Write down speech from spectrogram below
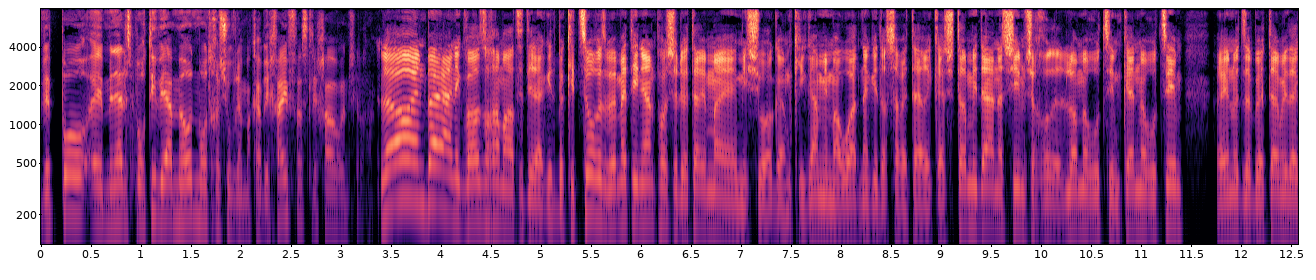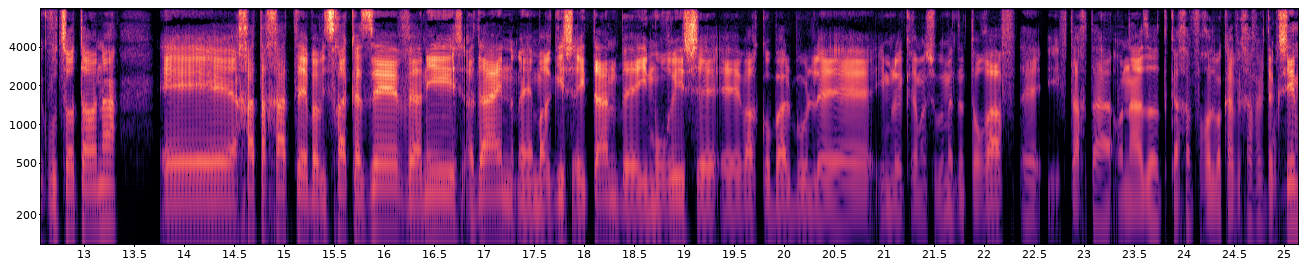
ופה אה, מנהל ספורטיבי היה מאוד מאוד חשוב למכבי חיפה, סליחה אורן שלך. לא, אין בעיה, אני כבר לא זוכר מה רציתי להגיד. בקיצור, זה באמת עניין פה של יותר עם אה, מישוע גם, כי גם עם הוואד נגיד עכשיו הייתה יריקה, יש יותר מדי אנשים שלא מרוצים, כן מרוצים, ראינו את זה ביותר מדי קבוצות העונה. אה, אחת אחת במשחק הזה, ואני עדיין מרגיש איתן בהימורי שמרקו בלבול, אם לא יקרה משהו באמת מטורף, יפתח את העונה הזאת, ככה לפחות מכבי חיפה מתעקשים,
